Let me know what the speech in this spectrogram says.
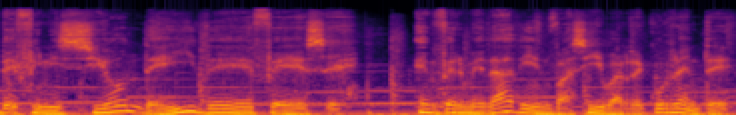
Definición de IDFS, enfermedad invasiva recurrente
